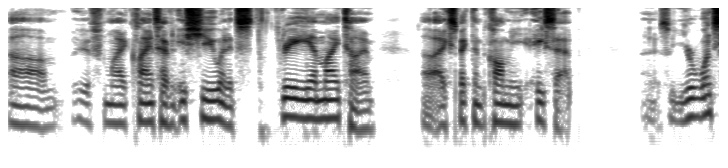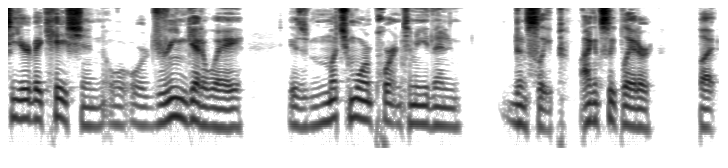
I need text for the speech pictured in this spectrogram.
Um, if my clients have an issue and it's 3 a.m. my time, uh, I expect them to call me ASAP. Uh, so your once a year vacation or, or dream getaway is much more important to me than than sleep. I can sleep later, but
